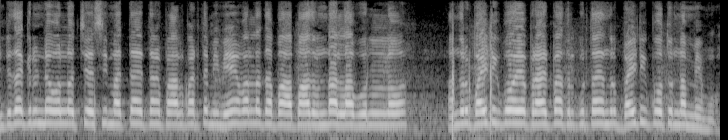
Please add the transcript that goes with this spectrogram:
ఇంటి దగ్గర ఉండే వాళ్ళు వచ్చేసి అత్యాయతనకు పాల్పడితే మేము ఏ వల్ల బా- బాధ ఉండాలి ఊర్లలో? అందరూ బయటికి పోయే ప్రయత్నాలు కుడతాయి అందరూ బయటికి పోతున్నాం మేము.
